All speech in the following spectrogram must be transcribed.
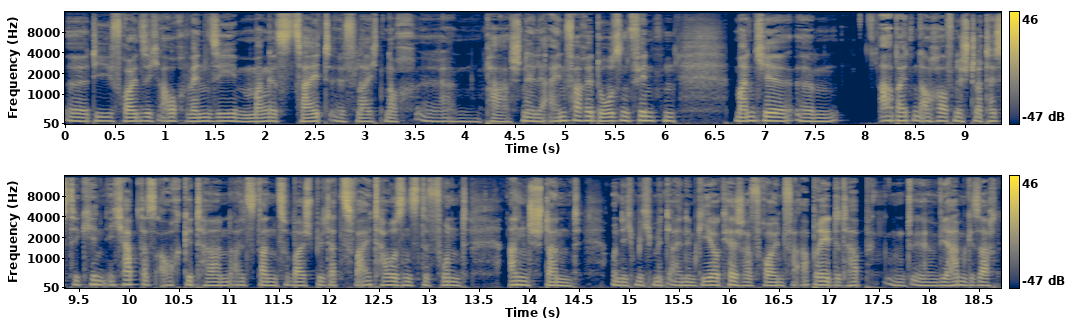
äh, die freuen sich auch, wenn sie mangels Zeit äh, vielleicht noch äh, ein paar schnelle, einfache Dosen finden. Manche ähm, arbeiten auch auf eine Statistik hin. Ich habe das auch getan, als dann zum Beispiel der 2000. Pfund anstand und ich mich mit einem Geocacher-Freund verabredet habe und äh, wir haben gesagt,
